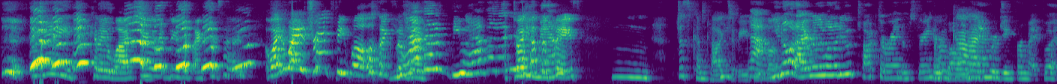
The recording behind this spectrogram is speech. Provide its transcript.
Hey, can I watch you do this exercise? Why do I attract people? Like you have sometimes. that. You have that. Do I energy, have the face? Hmm. Just come talk to me, Yeah, people. you know what I really want to do? Talk to random strangers Oh, while God. I'm hemorrhaging from my foot.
